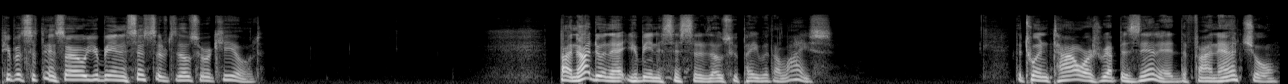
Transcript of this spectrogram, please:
People would sit there and say, oh, you're being insensitive to those who are killed. By not doing that, you're being insensitive to those who paid with their lives. The Twin Towers represented the financial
